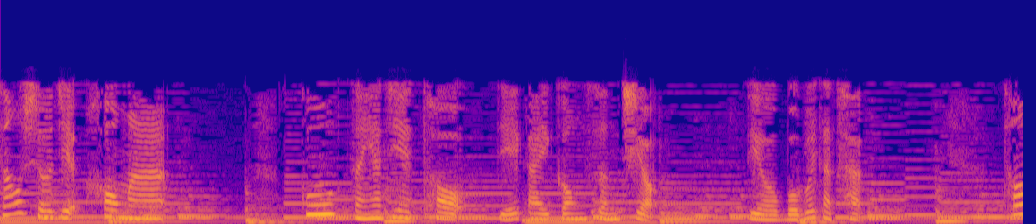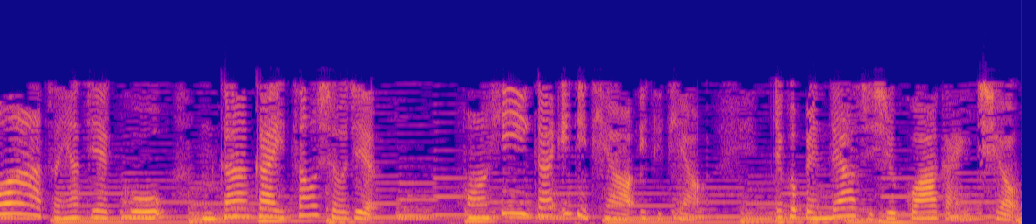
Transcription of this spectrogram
走小节好吗？龟知影这个兔在甲伊讲生笑，就无要甲插。兔啊知影这个龟毋敢甲伊走小姐，欢喜甲一直跳一直跳，结果变了一首歌甲伊唱。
